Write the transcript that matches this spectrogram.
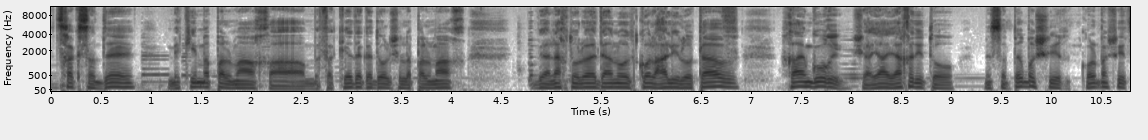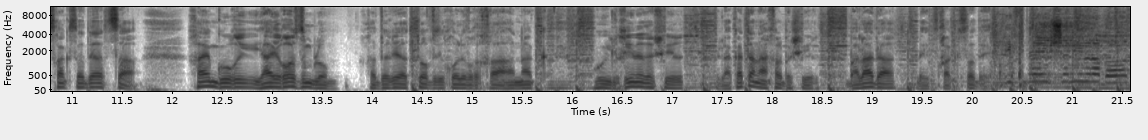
יצחק שדה, מקים הפלמ"ח, המפקד הגדול של הפלמ"ח, ואנחנו לא ידענו את כל עלילותיו. חיים גורי, שהיה יחד איתו, מספר בשיר כל מה שיצחק שדה עשה. חיים גורי, יאיר רוזנבלום, חברי הטוב, זכרו לברכה, הענק, הוא הלחין את השיר, ולהקת הנחל בשיר, בלדה ליצחק שדה. לפני שנים רבות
